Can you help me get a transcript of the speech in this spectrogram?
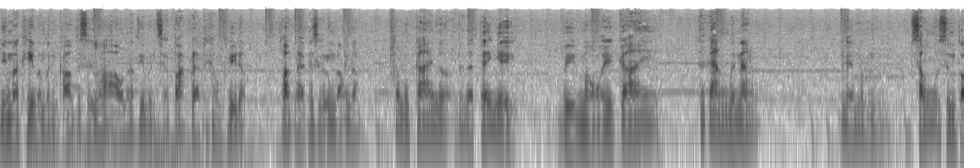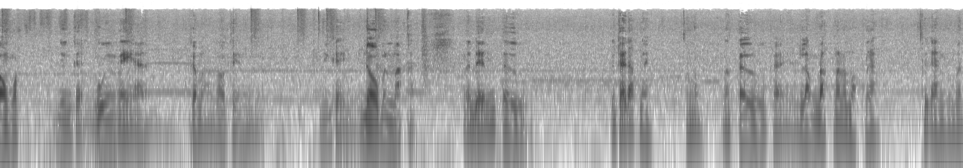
Nhưng mà khi mà mình có cái sự lo âu đó thì mình sẽ toát ra cái không khí đó, toát ra cái sự rung động đó. Có một cái nữa, rất là tế nhị, vì mọi cái thức ăn mình ăn để mà mình sống và sinh tồn hoặc những cái quần ngay à cái máu đầu tiên những cái đồ mình mặc á nó đến từ cái trái đất này, đúng không? Nó từ cái lòng đất mà nó mọc ra, thức ăn của mình.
